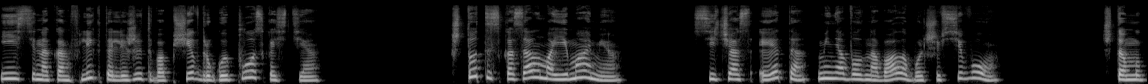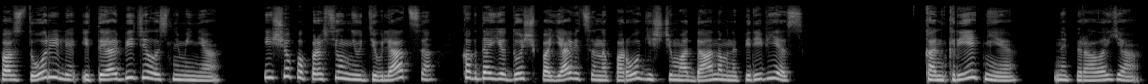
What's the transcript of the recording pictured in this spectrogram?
и истина конфликта лежит вообще в другой плоскости. «Что ты сказал моей маме?» Сейчас это меня волновало больше всего. Что мы повздорили, и ты обиделась на меня. Еще попросил не удивляться, когда ее дочь появится на пороге с чемоданом наперевес. «Конкретнее», — напирала я.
